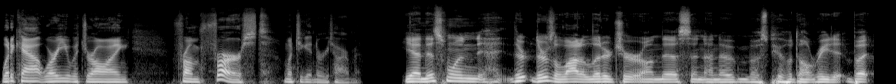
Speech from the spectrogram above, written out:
what account where are you withdrawing from first once you get into retirement yeah, and this one, there, there's a lot of literature on this, and I know most people don't read it, but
